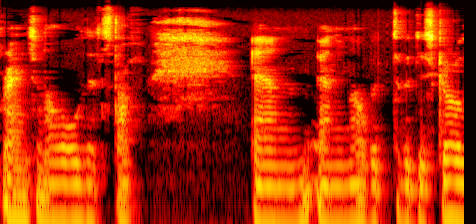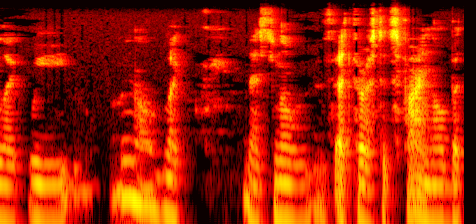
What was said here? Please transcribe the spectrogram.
friends and all that stuff. And and you know with, with this girl like we you know like as you know at first it's fine you know, but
